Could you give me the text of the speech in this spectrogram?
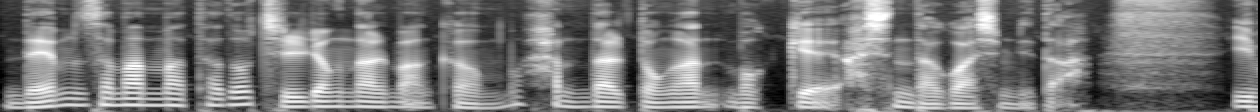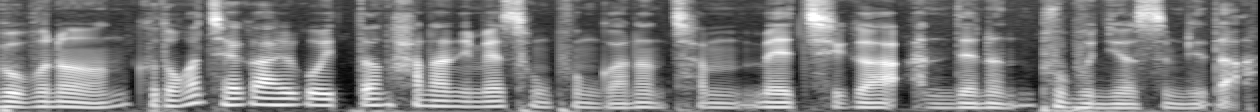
냄새만 맡아도 질병 날 만큼 한 달 동안 먹게 하신다고 하십니다. 이 부분은 그동안 제가 알고 있던 하나님의 성품과는 참 매치가 안 되는 부분이었습니다.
